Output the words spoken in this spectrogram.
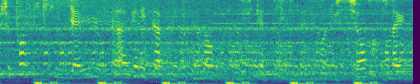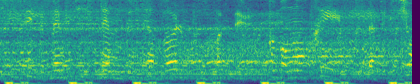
Je pense qu'il y a eu un véritable tournant significatif de l'évolution quand on a utilisé le même système de symboles pour euh, comment montrer l'affection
